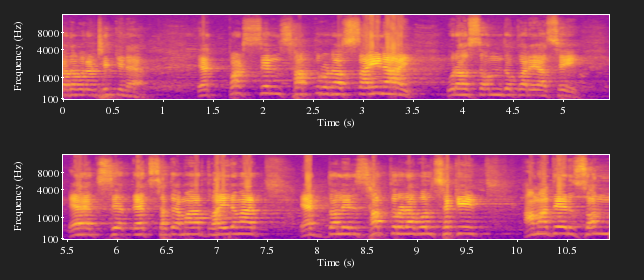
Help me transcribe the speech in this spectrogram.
কথা বলে ঠিক কিনা? এক পার্সেন্ট ছাত্ররা চাই নাই, ওরা অন্ধকারে আছে। একসাথে আমার ভাই আমার এক দলের ছাত্ররা বলছে কি, আমাদের জন্ম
